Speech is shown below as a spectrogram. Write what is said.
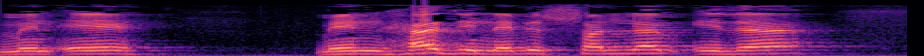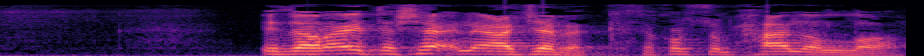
من إيه؟ من هدي النبي صلى الله عليه وسلم إذا إذا رأيت شأن أعجبك. تقول سبحان الله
